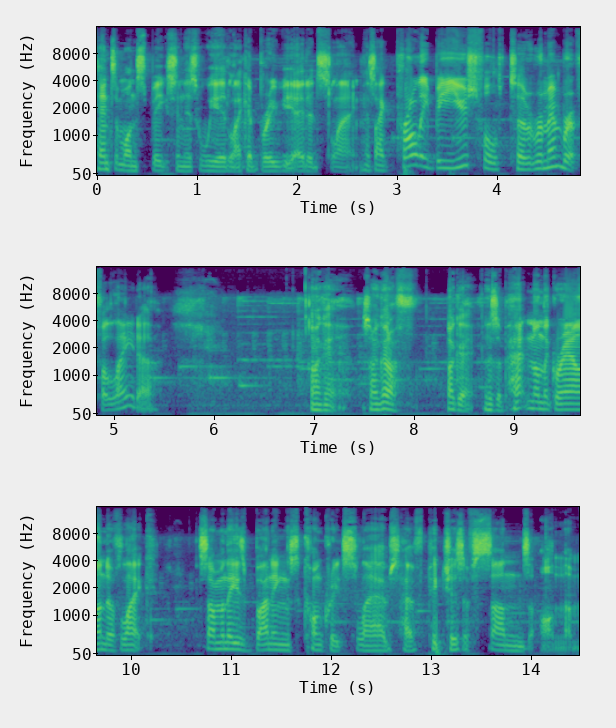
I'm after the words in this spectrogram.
Tentomon speaks in this weird, like abbreviated slang. It's like probably be useful to remember it for later. Okay, so I got a. F- okay, there's a pattern on the ground of like some of these Bunnings concrete slabs have pictures of suns on them.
